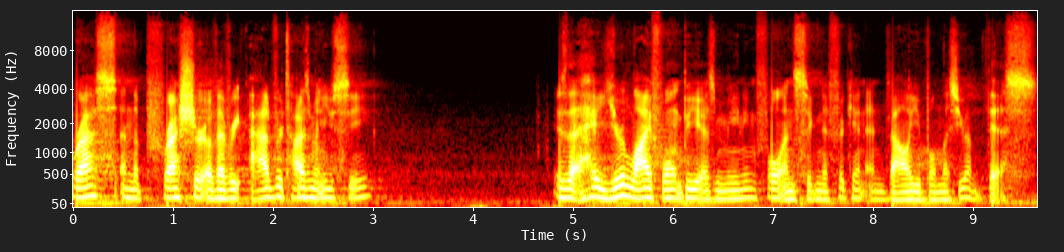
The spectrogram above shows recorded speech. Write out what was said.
press and the pressure of every advertisement you see is that, hey, your life won't be as meaningful and significant and valuable unless you have this.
